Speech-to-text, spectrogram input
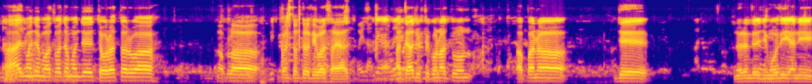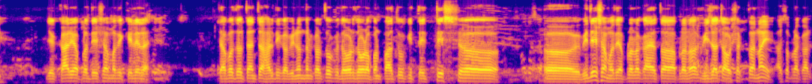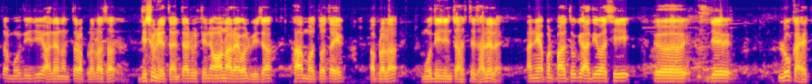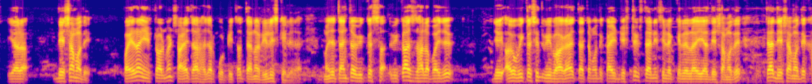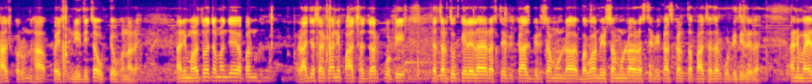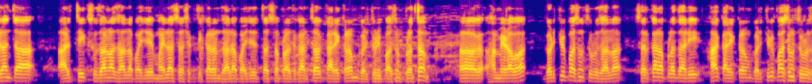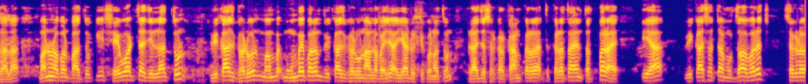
आज म्हणजे महत्त्वाचं म्हणजे चौऱ्याहत्तरवा आपला गणतंत्र दिवस आहे आज. आणि त्या दृष्टिकोनातून आपण जे नरेंद्रजी मोदी यांनी जे कार्य आपल्या देशामध्ये केलेलं आहे त्याबद्दल त्यांचं हार्दिक अभिनंदन करतो. की जवळजवळ आपण पाहतो की तेहतीस विदेशामध्ये आपल्याला काय आता आपल्याला विजाची आवश्यकता नाही असं प्रकारचा मोदीजी आल्यानंतर आपल्याला असा दिसून येत आहे. आणि त्या दृष्टीने ऑन अरायवल विजा हा महत्त्वाचा एक आपल्याला मोदीजींच्या हस्ते झालेला आहे. आणि आपण पाहतो की आदिवासी जे लोक आहेत या देशामध्ये पहिला इन्स्टॉलमेंट साडेचार हजार कोटीचा त्यांना रिलीज केलेला आहे. म्हणजे त्यांचा विकस विकास झाला पाहिजे जे अविकसित विभाग आहे त्याच्यामध्ये काही डिस्ट्रिक्ट्स त्यांनी सिलेक्ट केलेला आहे या देशामध्ये. त्या देशामध्ये खास करून हा पैसे निधीचा उपयोग होणार आहे. आणि महत्त्वाचं म्हणजे आपण राज्य सरकारने पाच हजार कोटीचा तरतूद केलेला आहे. रस्ते विकास बिरसा मुंडा भगवान बिरसा मुंडा रस्ते विकास करता पाच हजार कोटी दिलेला आहे. आणि महिलांचा आर्थिक सुधारणा झाला पाहिजे महिला सशक्तीकरण झाला पाहिजे. तसा प्रकारचा कार्यक्रम गडचिरोलीपासून प्रथम हा मेळावा गडचिरोलीपासून सुरू झाला. सरकार आपला दारी हा कार्यक्रम गडचिरोलीपासून सुरू झाला. म्हणून आपण पाहतो की शेवटच्या जिल्ह्यातून विकास घडवून मुंबई मुंबईपर्यंत विकास घडवून आणला पाहिजे या दृष्टिकोनातून राज्य सरकार काम करत करत आहे आणि तत्पर आहे की या विकासाच्या मुद्द्यावरच सगळं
